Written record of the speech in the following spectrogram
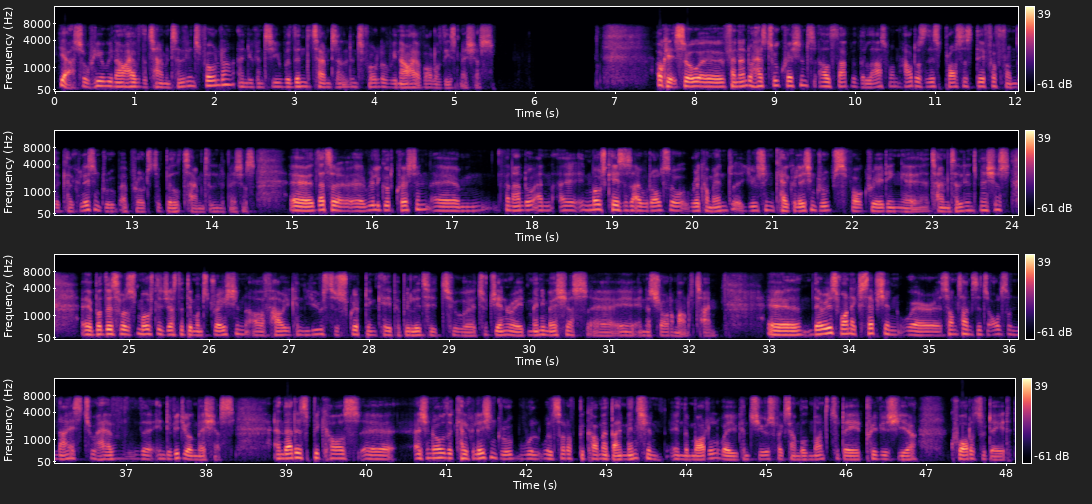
Yeah, so here we now have the time intelligence folder, and you can see within the time intelligence folder, we now have all of these measures. Okay, so uh, Fernando has two questions. I'll start with the last one. How does this process differ from the calculation group approach to build time intelligence measures? Uh, that's a, a, really good question, um, Fernando. And uh, in most cases, I would also recommend uh, using calculation groups for creating uh, time intelligence measures. Uh, but this was mostly just a demonstration of how you can use the scripting capability to to generate many measures in a short amount of time. Uh, there is one exception where sometimes it's also nice to have the individual measures. And that is because, uh, as you know, the calculation group will, will sort of become a dimension in the model where you can choose, for example, month to date, previous year, quarter to date.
